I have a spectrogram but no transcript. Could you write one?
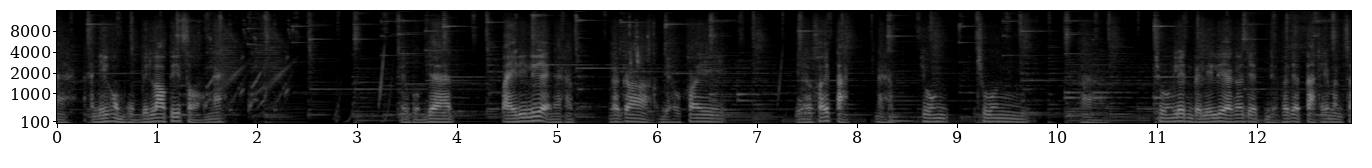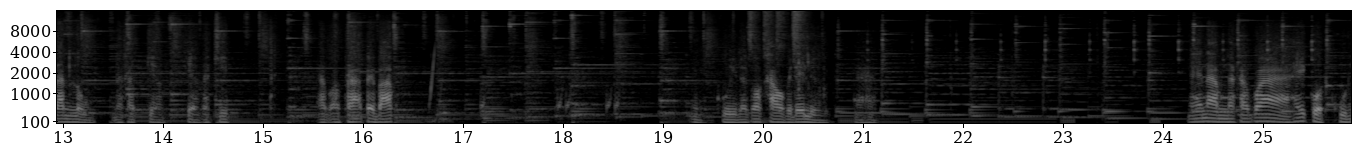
อะอันนี้ของผมเป็นรอบที่ 2 นะ เดี๋ยวผมจะไปเรื่อยๆนะครับ แล้วก็เดี๋ยวค่อยเดี๋ยวค่อยตัดนะครับ ช่วงช่วงช่วงเล่นไปเรื่อยๆก็จะเดี๋ยวก็จะตัดให้มันสั้นลงนะครับ เกี่ยวเกี่ยวกับคลิปนะครับเอาพระไปบัฟนี่คุยแล้วก็เข้าไปได้เลยนะครับแนะนำนะครับว่าให้กดคูณ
